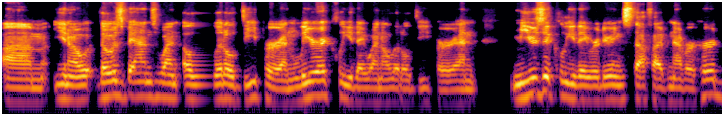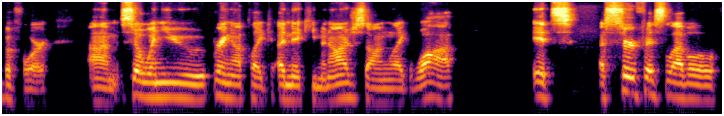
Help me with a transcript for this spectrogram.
Um, you know those bands went a little deeper and lyrically they went a little deeper and musically they were doing stuff i've never heard before um, so when you bring up like a nicki minaj song like wap it's a surface level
